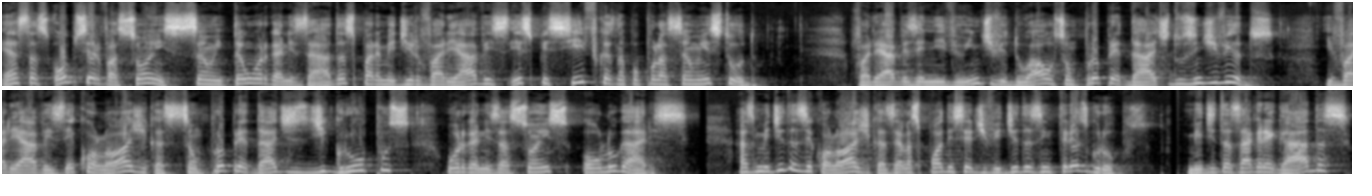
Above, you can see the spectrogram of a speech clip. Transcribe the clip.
Essas observações são então organizadas para medir variáveis específicas na população em estudo. Variáveis em nível individual são propriedade dos indivíduos, e variáveis ecológicas são propriedades de grupos, organizações ou lugares. As medidas ecológicas elas podem ser divididas em três grupos: medidas agregadas,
